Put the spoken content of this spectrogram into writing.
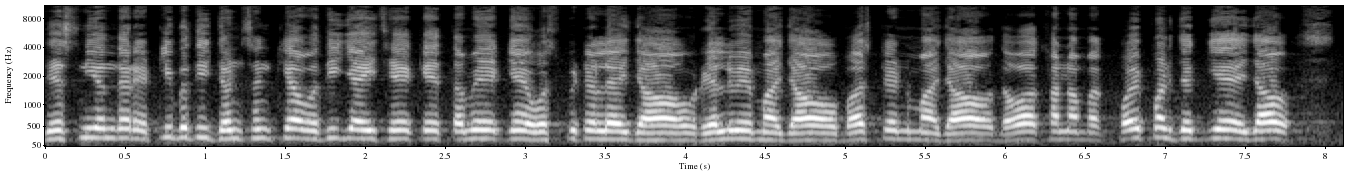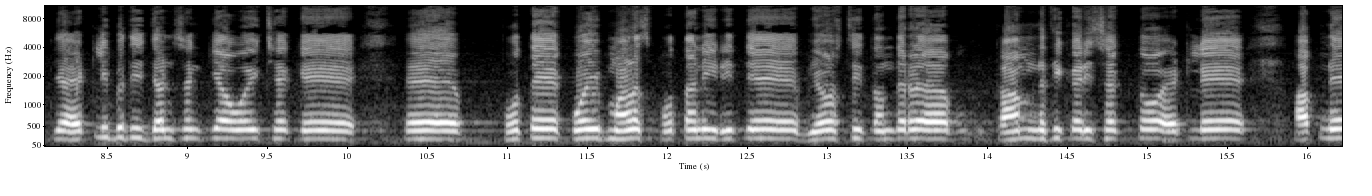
દેશની અંદર એટલી બધી જનસંખ્યા વધી જાય છે કે તમે ક્યાંય હોસ્પિટલે જાઓ, રેલવેમાં જાઓ, બસ સ્ટેન્ડમાં જાઓ, દવાખાનામાં કોઈ પણ જગ્યાએ જાઓ, ત્યાં એટલી બધી જનસંખ્યા હોય છે કે પોતે કોઈ માણસ પોતાની રીતે વ્યવસ્થિત અંદર કામ નથી કરી શકતો, એટલે આપણે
